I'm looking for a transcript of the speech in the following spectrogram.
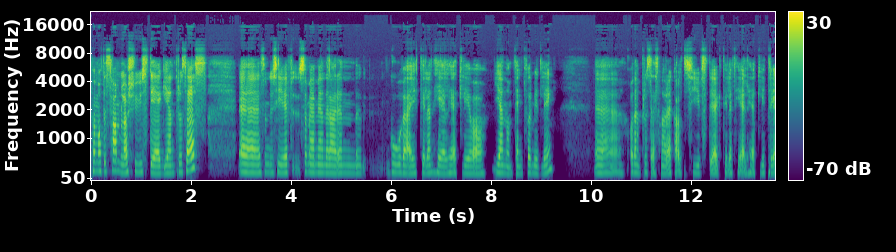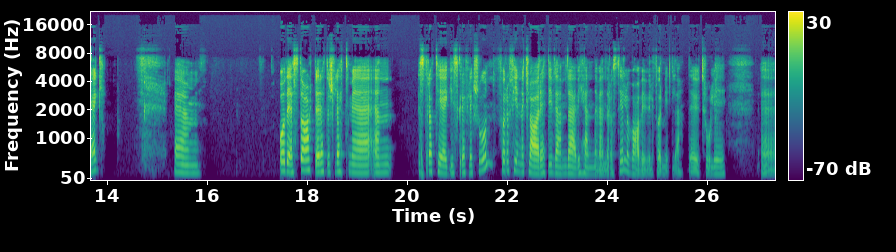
på en måte samla sju steg i en prosess. som du sier, som jeg mener er en god vei til en helhetlig og gjennomtenkt formidling. Eh, og den prosessen har jeg kalt 'syv steg til et helhetlig preg'. Eh, og det starter rett og slett med en strategisk refleksjon for å finne klarhet i hvem det er vi henvender oss til, og hva vi vil formidle. Det er utrolig, eh,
